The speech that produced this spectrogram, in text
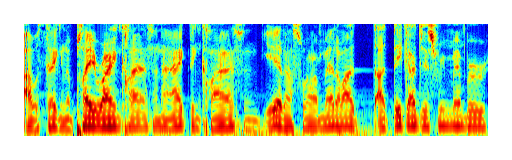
I was taking a playwriting class and an acting class, and yeah, that's where I met him. I I think I just remember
